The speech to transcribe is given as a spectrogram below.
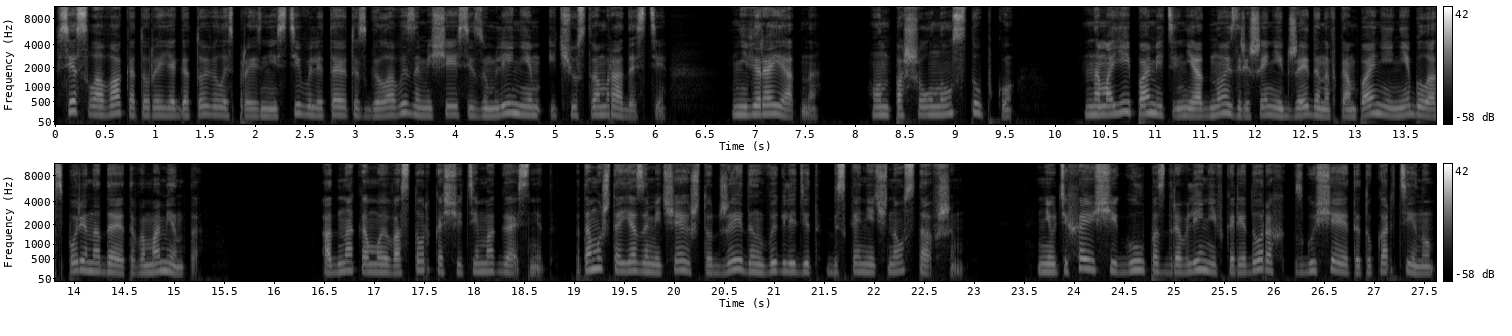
Все слова, которые я готовилась произнести, вылетают из головы, замещаясь изумлением и чувством радости. Невероятно. Он пошел на уступку. На моей памяти ни одно из решений Джейдена в компании не было оспорено до этого момента. Однако мой восторг ощутимо гаснет, потому что я замечаю, что Джейден выглядит бесконечно уставшим. Неутихающий гул поздравлений в коридорах сгущает эту картину,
